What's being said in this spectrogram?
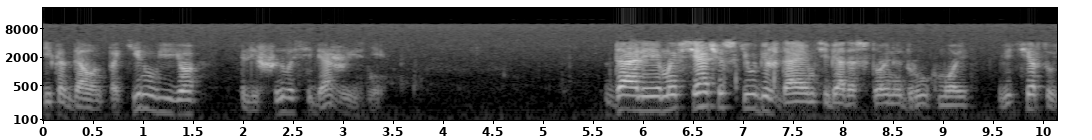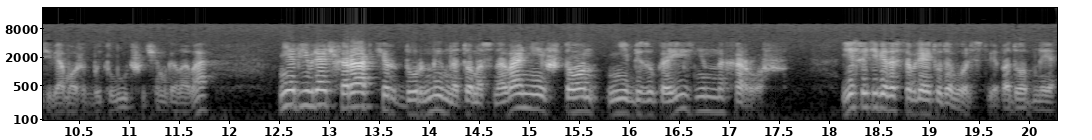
и когда он покинул ее, лишила себя жизни. Далее мы всячески убеждаем тебя, достойный друг мой, ведь сердце у тебя может быть лучше, чем голова, не объявлять характер дурным на том основании, что он не безукоризненно хорош. Если тебе доставляет удовольствие подобные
